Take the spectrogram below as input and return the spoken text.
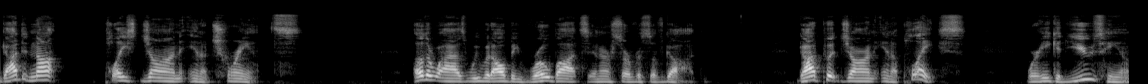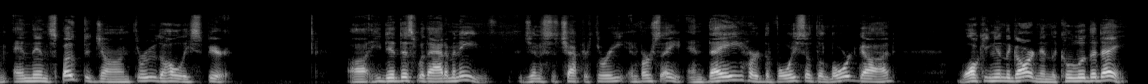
God did not place John in a trance. Otherwise, we would all be robots in our service of God. God put John in a place where he could use him and then spoke to John through the Holy Spirit. Uh, he did this with Adam and Eve. Genesis chapter 3 and verse 8. And they heard the voice of the Lord God walking in the garden in the cool of the day.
